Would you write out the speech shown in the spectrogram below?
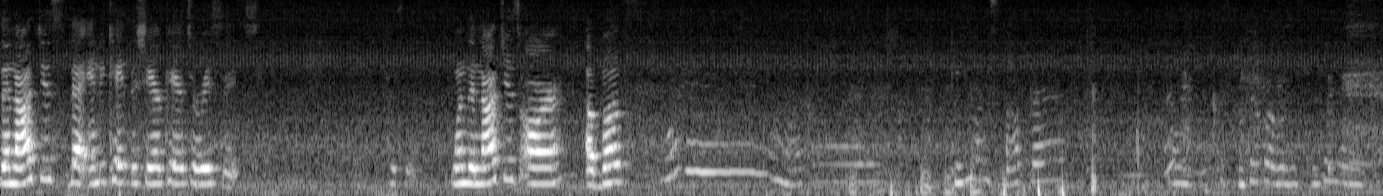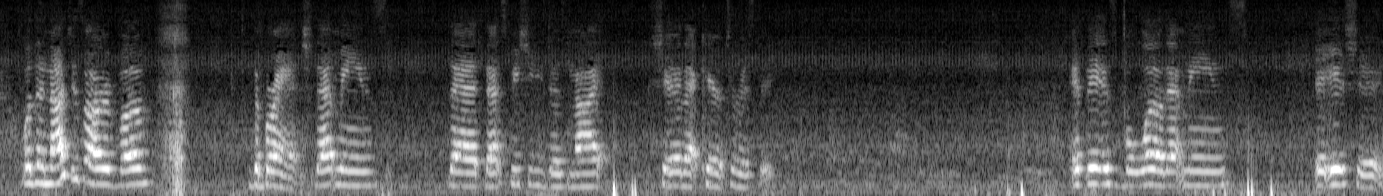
the notches that indicate the shared characteristics, when the notches are above, When the notches are above the branch, that means that that species does not share that characteristic. If it is below, that means it is shared.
